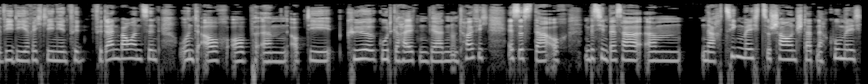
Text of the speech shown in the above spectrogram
wie die Richtlinien für, für deinen Bauern sind und auch, ob, ähm, ob die Kühe gut gehalten werden. Und häufig ist es da auch ein bisschen besser, ähm, nach Ziegenmilch zu schauen statt nach Kuhmilch.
